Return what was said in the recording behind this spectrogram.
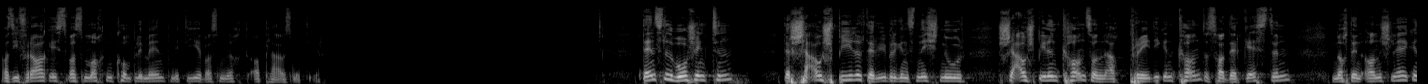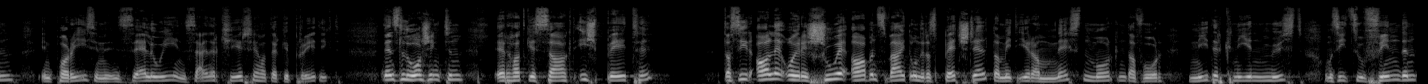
Also die Frage ist, was macht ein Kompliment mit dir, was macht Applaus mit dir? Denzel Washington, der Schauspieler, der übrigens nicht nur schauspielen kann, sondern auch predigen kann, das hat er gestern nach den Anschlägen in Paris, in Saint-Louis, in seiner Kirche hat er gepredigt. Denzel Washington, er hat gesagt, ich bete, dass ihr alle eure Schuhe abends weit unter das Bett stellt, damit ihr am nächsten Morgen davor niederknien müsst, um sie zu finden.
